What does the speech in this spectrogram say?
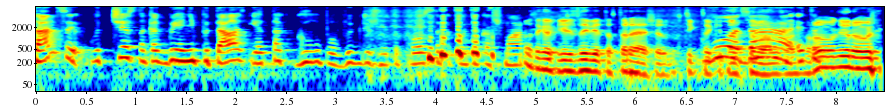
танцы, вот честно, как бы я ни пыталась, я так глупо выгляжу, это просто какой-то кошмар. Ну, это как Елизавета вторая сейчас в ТикТоке Вот, танцевала. да, да. это- Роули, роули.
